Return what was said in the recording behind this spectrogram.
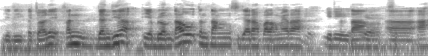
Jadi kecuali kan dan dia ya belum tahu tentang sejarah palang merah Jadi, tentang iya. eh, ah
